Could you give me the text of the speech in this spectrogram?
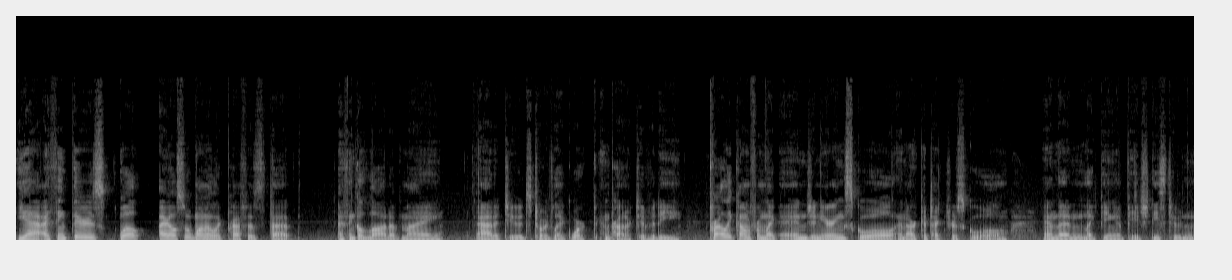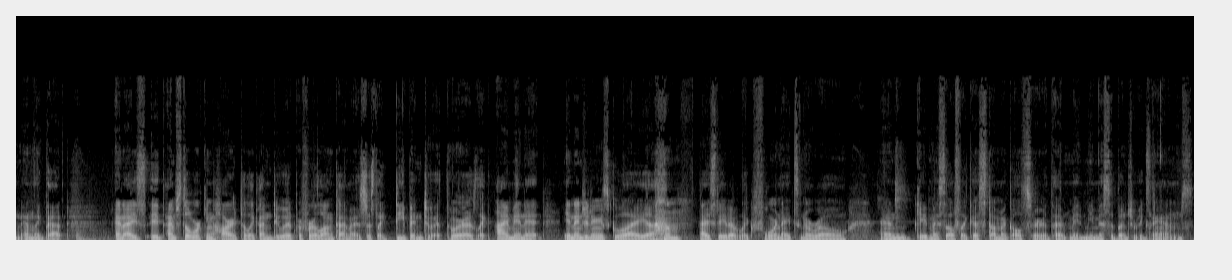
Yeah, I think there's well, I also want to like preface that I think a lot of my attitudes toward like work and productivity probably come from like engineering school and architecture school and then like being a PhD student and like that. And I, it, I'm still working hard to like undo it, but for a long time I was just like deep into it. Whereas like I'm in it. In engineering school, I um I stayed up like four nights in a row and gave myself like a stomach ulcer that made me miss a bunch of exams.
